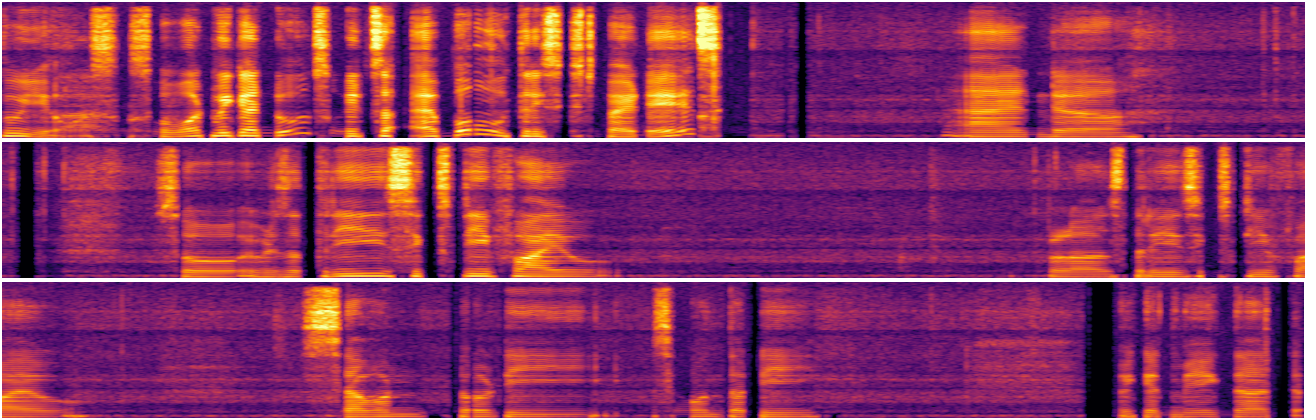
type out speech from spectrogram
Two years. So what we can do so it's above 365 days. And uh, so if it's a 365 plus 365 730 730 we can make that uh,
